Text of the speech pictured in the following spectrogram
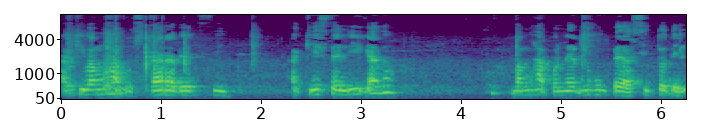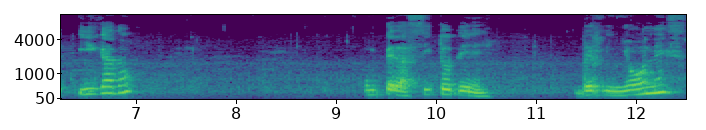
Aquí vamos a buscar a ver si... Aquí está el hígado. Vamos a ponernos un pedacito del hígado. Un pedacito de, de riñones.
